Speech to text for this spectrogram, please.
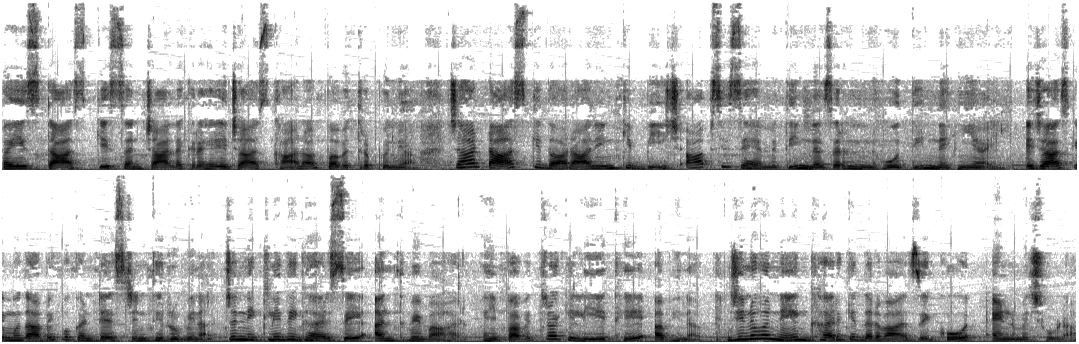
वहीं इस टास्क के संचालक रहे एजाज खान और पवित्र पुनिया, जहाँ टास्क के दौरान इनके बीच आपसी सहमति नज़र होती नहीं आई। एजाज के मुताबिक वो कंटेस्टेंट थी रुबीना, जो निकली थी घर से अंत में बाहर। वहीं पवित्रा के लिए थे अभिनव, जिन्होंने घर के दरवाजे को एंड में छोड़ा।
